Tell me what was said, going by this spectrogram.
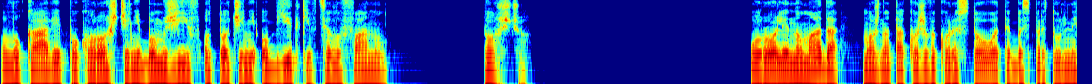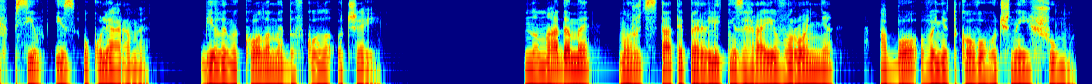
лукаві покорощені бомжів, оточені об'їдків целофану тощо. У ролі номада можна також використовувати безпритульних псів із окулярами, білими колами довкола очей. Номадами можуть стати перелітні зграї вороння або винятково гучний шум.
